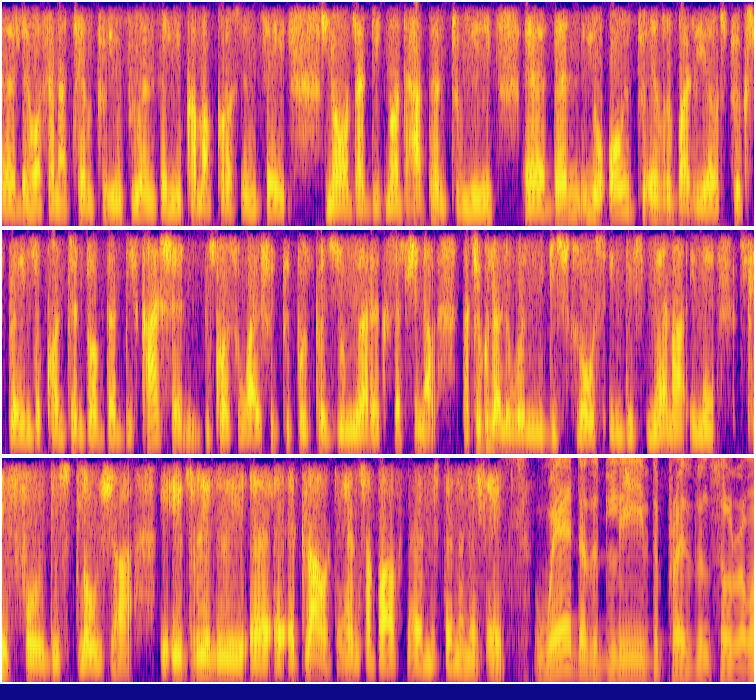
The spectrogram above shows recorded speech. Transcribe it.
uh, there was an attempt to influence, and you come across and say, no, that did not happen to me. Uh, then you owe it to everybody else to explain the content of the discussion because why should people presume you are exceptional, particularly when you disclose in this manner, in a peaceful disclosure. It really, uh, a cloud hangs above uh, Mr. Nene's head. Where does it leave the President Cyril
